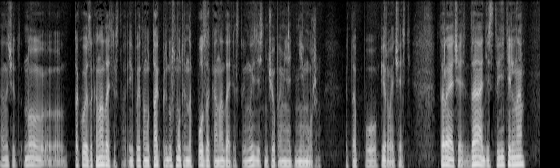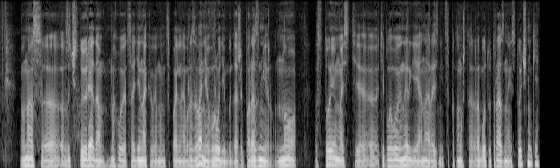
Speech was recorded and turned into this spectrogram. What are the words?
значит, ну, э, такое законодательство, и поэтому так предусмотрено по законодательству, и мы здесь ничего поменять не можем. Это по первой части. Вторая часть. Да, действительно, у нас э, зачастую рядом находятся одинаковые муниципальные образования, вроде бы даже по размеру, но стоимость э, тепловой энергии, она разнится, потому что работают разные источники,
